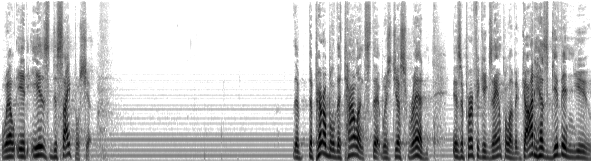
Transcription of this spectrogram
well, it is discipleship. The, the parable of the talents that was just read is a perfect example of it. God has given you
